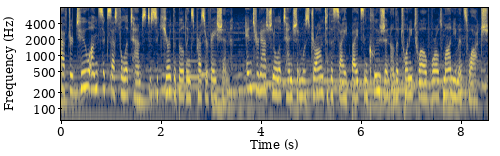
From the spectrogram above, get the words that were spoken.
After two unsuccessful attempts to secure the building's preservation, international attention was drawn to the site by its inclusion on the 2012 World Monuments Watch.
